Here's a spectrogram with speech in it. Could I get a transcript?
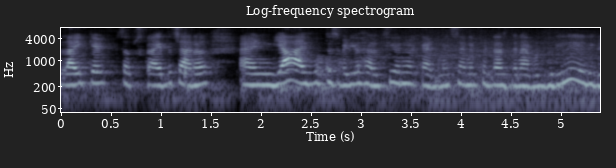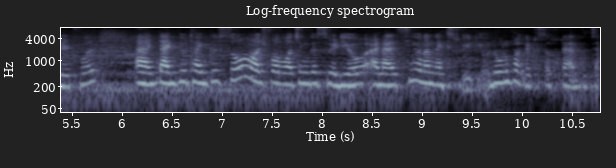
like it subscribe the channel. And yeah i hope this video helps you in your academics and if it does then i would be really really grateful. And thank you thank you so much for watching this video. And i'll see you on the next video. Don't forget to subscribe the channel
